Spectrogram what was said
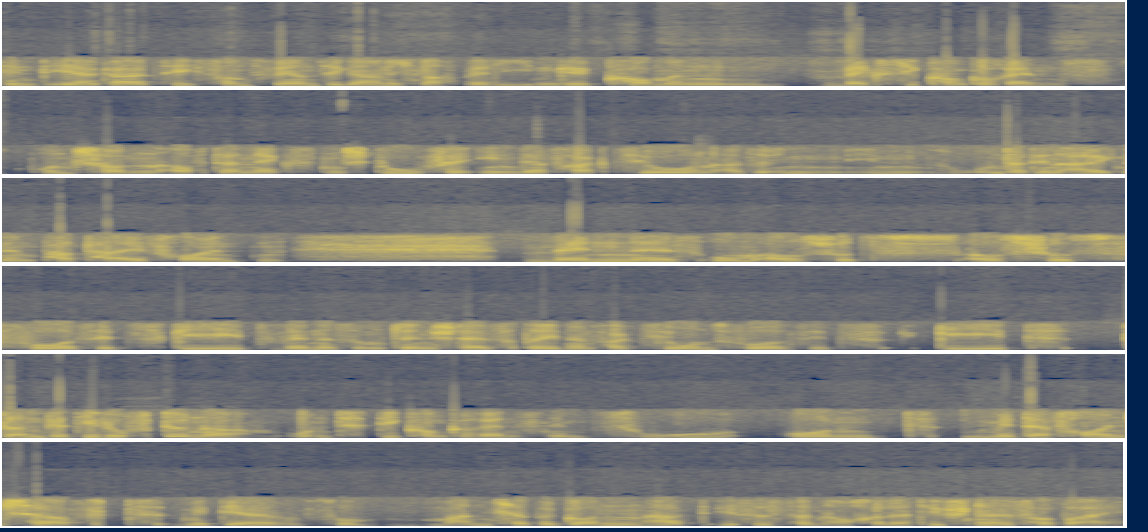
sind ehrgeizig, sonst wären sie gar nicht nach Berlin gekommen, wächst die Konkurrenz. Und schon auf der nächsten Stufe in der Fraktion, also in, in, unter den eigenen Parteifreunden, wenn es um Ausschuss, Ausschussvorsitz geht, wenn es um den stellvertretenden Fraktionsvorsitz geht, dann wird die Luft dünner und die Konkurrenz nimmt zu und mit der Freundschaft, mit der so mancher begonnen hat, ist es dann auch relativ schnell vorbei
